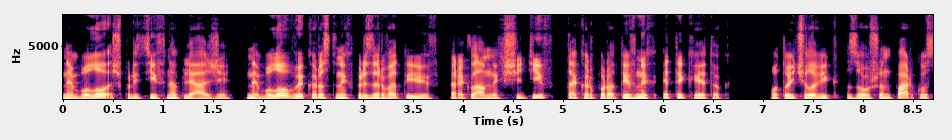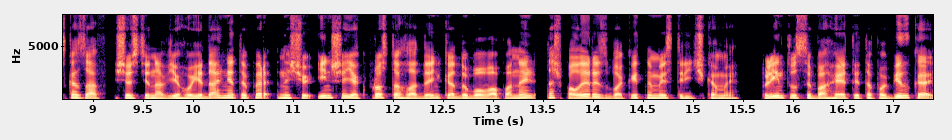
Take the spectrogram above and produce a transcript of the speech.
не було шприців на пляжі, не було використаних презервативів, рекламних щитів та корпоративних етикеток. Отой чоловік з Оушен Парку сказав, що стіна в його їдальні тепер не що інше, як просто гладенька дубова панель та шпалери з блакитними стрічками. Плінтуси, багети та побілка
